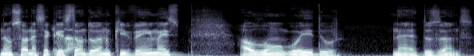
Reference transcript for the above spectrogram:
Não só nessa Exato. questão do ano que vem, mas ao longo aí do, né, dos anos.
